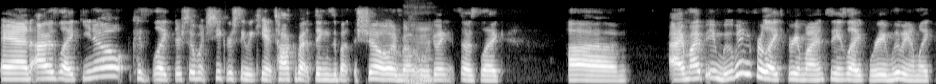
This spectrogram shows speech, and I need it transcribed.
And I was like, you know, because like there's so much secrecy, we can't talk about things about the show and about what we're Mhm. doing. So I was like, um, I might be moving for like three months. And he's like, Where are you moving? I'm like,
